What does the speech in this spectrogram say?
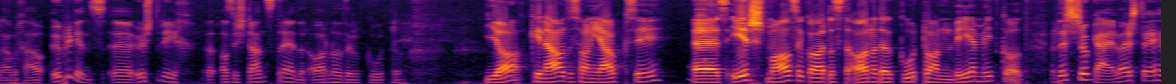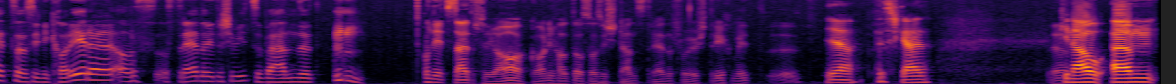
Glaube ich auch. Übrigens, äh, Österreich, äh, Assistenztrainer Arno Del Curto. Ja, genau, das habe ich auch gesehen. Äh, das erste Mal sogar, dass der Arno Del Curto an WM mitgeht. Das ist schon geil, weißt du, der hat so seine Karriere als, als Trainer in der Schweiz beendet. Und jetzt sagt er so, ja, gar nicht halt als Assistenztrainer von Österreich mit. Äh, Ja, das ist geil. ja. Genau. Ähm,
